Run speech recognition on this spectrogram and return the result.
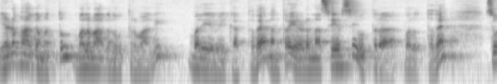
ಎಡಭಾಗ ಮತ್ತು ಬಲಭಾಗದ ಉತ್ತರವಾಗಿ ಬರೆಯಬೇಕಾಗ್ತದೆ. ನಂತರ ಎರಡನ್ನು ಸೇರಿಸಿ ಉತ್ತರ ಬರುತ್ತದೆ. ಸೊ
